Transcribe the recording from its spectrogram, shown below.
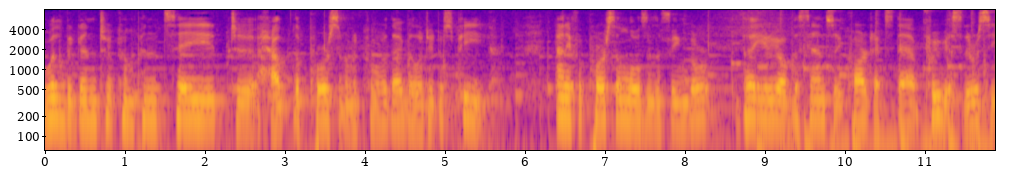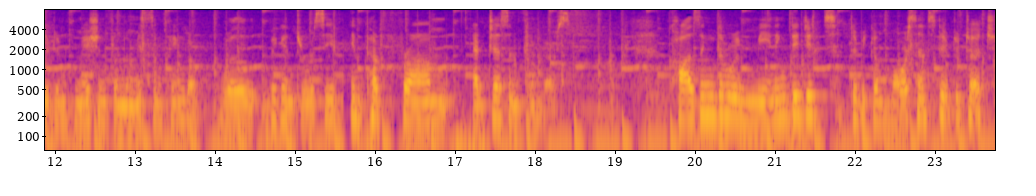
will begin to compensate to help the person recover the ability to speak. And if a person loses a finger, the area of the sensory cortex that previously received information from the missing finger will begin to receive input from adjacent fingers, causing the remaining digits to become more sensitive to touch.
